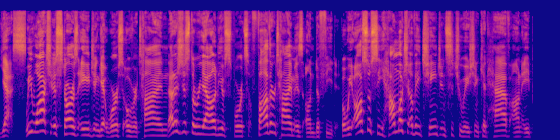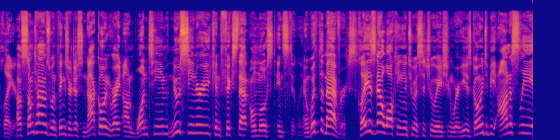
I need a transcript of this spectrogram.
yes. We watch as stars age and get worse over time. That is just the reality of sports. Father time is undefeated. But we also see how much of a change in situation can have on a player. How sometimes when things are just not going right on one team, new scenery can fix that almost instantly. And with the Mavericks, Klay is now walking into a situation where he is going to be honestly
